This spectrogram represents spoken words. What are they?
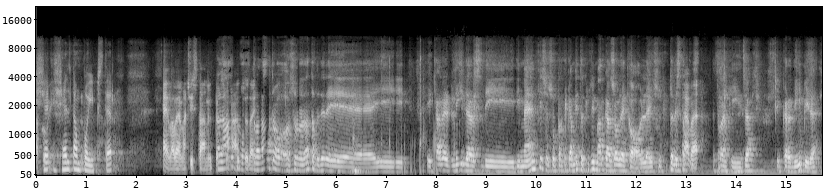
scel- scelta un po' hipster. Eh vabbè, ma ci sta nel Tra personaggio, l'altro, dai. tra l'altro sono andato a vedere eh, i, i career leaders di, di Memphis e sono praticamente tutti Margasol e Colley su tutte le statistiche della franchigia. Incredibile.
